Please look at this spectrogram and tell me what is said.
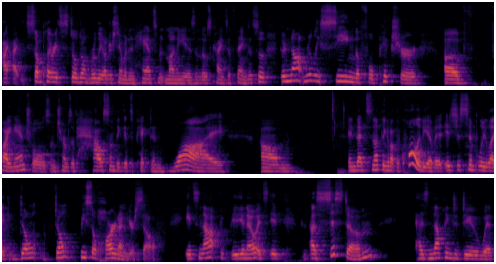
I, I, some playwrights still don't really understand what enhancement money is and those kinds of things and so they're not really seeing the full picture of financials in terms of how something gets picked and why um, and that's nothing about the quality of it. It's just simply like don't don't be so hard on yourself. It's not you know it's it a system has nothing to do with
